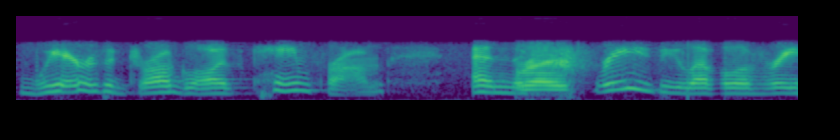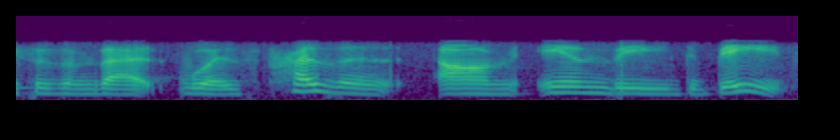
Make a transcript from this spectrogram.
where the drug laws came from and the Right. crazy level of racism that was present um, in the debates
